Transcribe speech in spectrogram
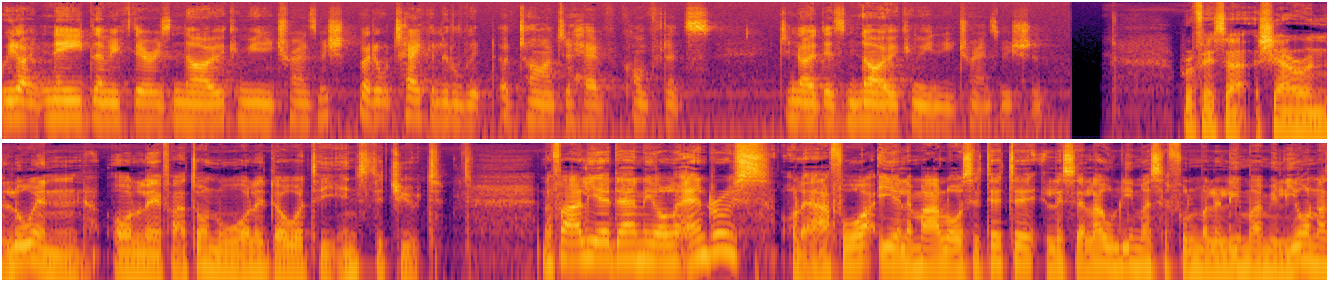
We don't need them if there is no community transmission, but it will take a little bit of time to have confidence to know there's no community transmission. Professor Sharon Lewin o le whaatonu o Doherty Institute. Na whaalia Daniel Andrews o le afua i le malo se tete le se lau lima se fulma le lima miliona.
